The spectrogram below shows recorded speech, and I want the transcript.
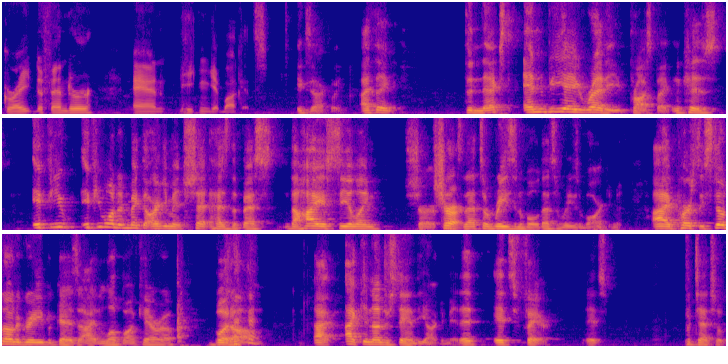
great defender and he can get buckets. Exactly. I think the next NBA ready prospect because if you if you wanted to make the argument Chet has the best the highest ceiling, sure. Sure. That's, that's a reasonable that's a reasonable argument. I personally still don't agree because I love Banchero, but um I I can understand the argument. It it's fair. It's potential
